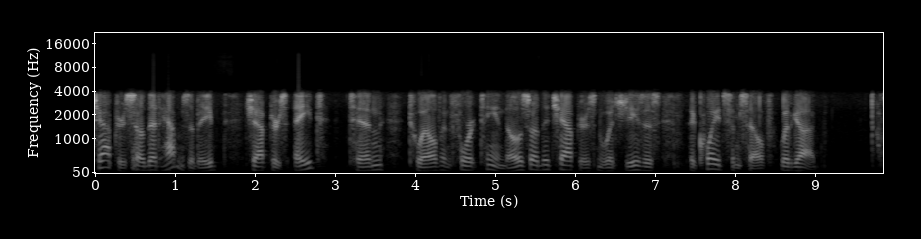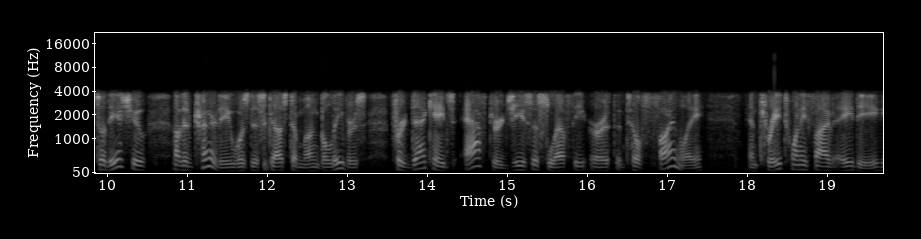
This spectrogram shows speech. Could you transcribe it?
chapters. So that happens to be chapters 8, 10, 12, and 14. Those are the chapters in which Jesus equates himself with God. So the issue of the Trinity was discussed among believers for decades after Jesus left the earth until finally, in 325 AD,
